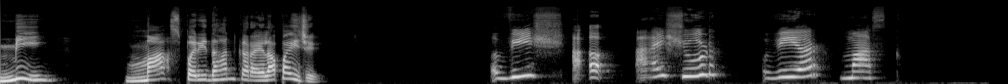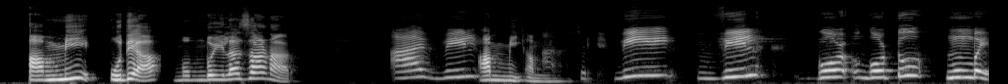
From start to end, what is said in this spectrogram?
मी मास्क परिधान करायला पाहिजे. आय शुड वीअर मास्क आम्ही उद्या मुंबईला जाणार. आय विल आम्ही we will go go to Mumbai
